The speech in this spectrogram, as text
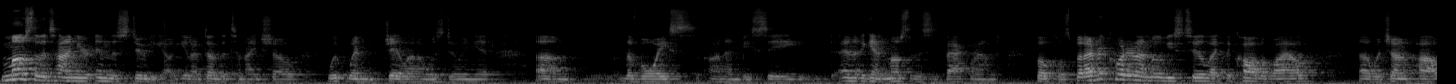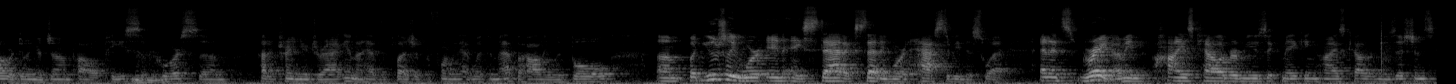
most of the time you're in the studio. You know, I've done the Tonight Show when Jay Leno was doing it, um, The Voice on NBC, and again, most of this is background vocals. But I've recorded on movies too, like The Call of the Wild uh, with John Powell. We're doing a John Powell piece, Mhm. of course. Um, How to Train Your Dragon. I had the pleasure of performing that with him at the Hollywood Bowl. Um, but usually we're in a static setting where it has to be this way. And it's great. I mean, highest caliber music making, highest caliber musicians,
